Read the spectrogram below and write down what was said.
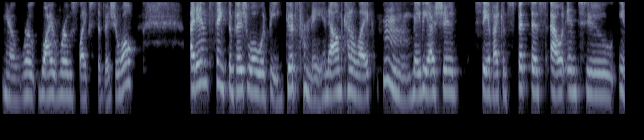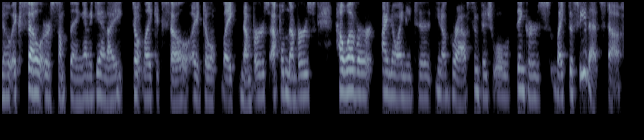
you know, why Rose likes the visual. I didn't think the visual would be good for me. And now I'm kind of like, hmm, maybe I should see if I can spit this out into, you know, Excel or something. And again, I don't like Excel. I don't like numbers, Apple numbers. However, I know I need to, you know, graphs and visual thinkers like to see that stuff.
